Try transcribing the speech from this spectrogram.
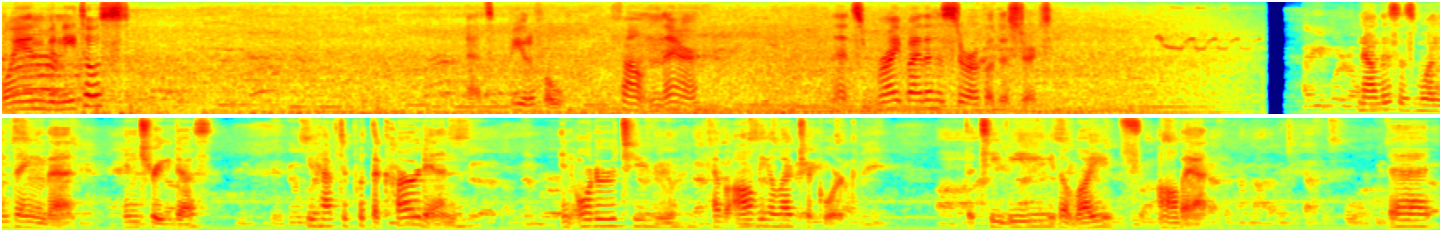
Buen Venitos. That's a beautiful fountain there. That's right by the historical district. Now this is one thing that intrigued us. You have to put the card in in order to have all the electric work. The TV, the lights, all that. That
